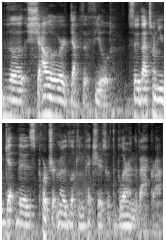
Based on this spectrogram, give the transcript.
the shallower depth of field. So that's when you get those portrait mode looking pictures with the blur in the background.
